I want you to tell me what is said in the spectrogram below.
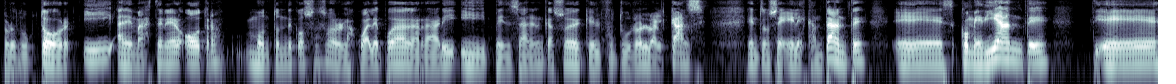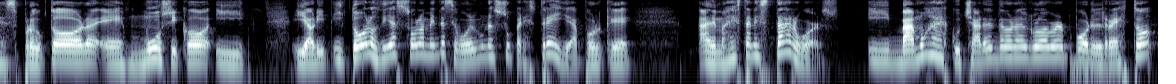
productor y además tener otro montón de cosas sobre las cuales pueda agarrar y, y pensar en caso de que el futuro lo alcance. Entonces, él es cantante, es comediante, es productor, es músico y, y, ahorita, y todos los días solamente se vuelve una superestrella porque además está en Star Wars y vamos a escuchar de Donald Glover por el resto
